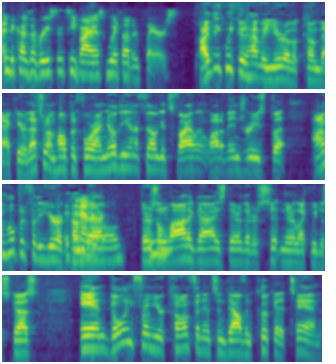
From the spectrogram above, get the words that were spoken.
and because of recency bias with other players. I think we could have a year of a comeback here. That's what I'm hoping for. I know the NFL gets violent, a lot of injuries, but I'm hoping for the year of It's comeback. inevitable. There's Mhm. a lot of guys there that are sitting there, like we discussed. And going from your confidence in Dalvin Cook at a 10,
